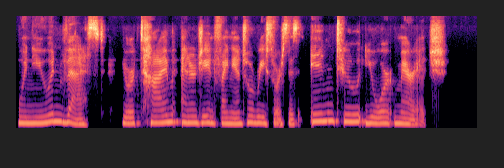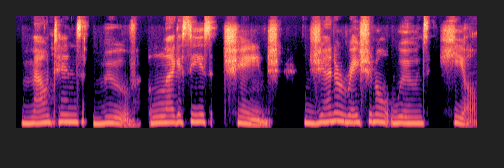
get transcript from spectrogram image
when you invest your time, energy, and financial resources into your marriage, mountains move, legacies change, generational wounds heal.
